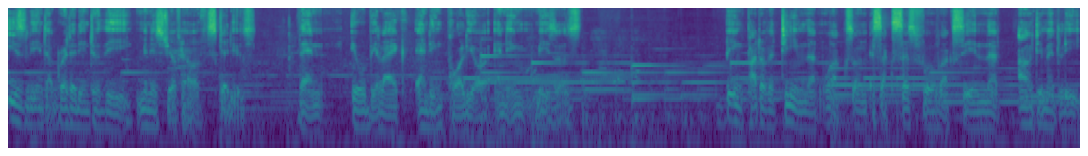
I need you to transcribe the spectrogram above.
easily integrated into the Ministry of Health schedules, then it will be like ending polio, ending measles. Being part of a team that works on a successful vaccine that ultimately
